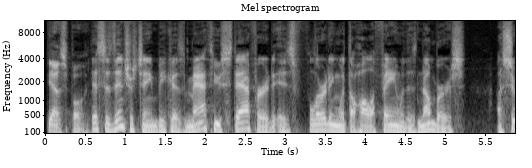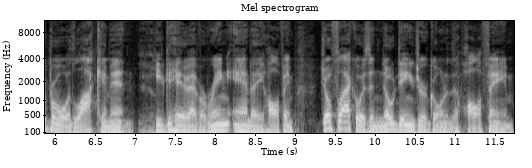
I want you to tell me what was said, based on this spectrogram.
Yes, boy. This is interesting because Matthew Stafford is flirting with the Hall of Fame with his numbers. A Super Bowl would lock him in. He'd have a ring and a Hall of Fame. Joe Flacco is in no danger of going to the Hall of Fame,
